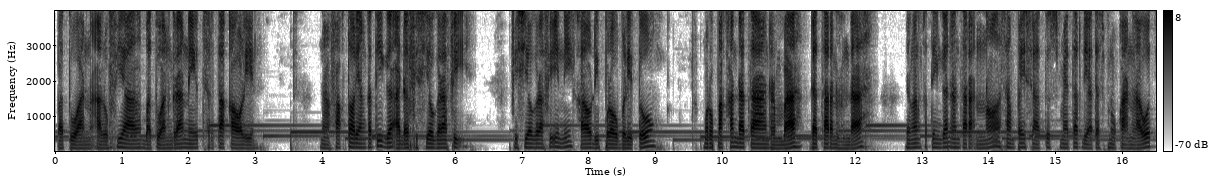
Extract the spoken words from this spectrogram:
batuan aluvial, batuan granit, serta kaolin. Nah, faktor yang ketiga ada fisiografi. Fisiografi ini kalau di Pulau Belitung merupakan dataran rendah, dataran rendah dengan ketinggian antara 0 sampai 100 meter di atas permukaan laut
